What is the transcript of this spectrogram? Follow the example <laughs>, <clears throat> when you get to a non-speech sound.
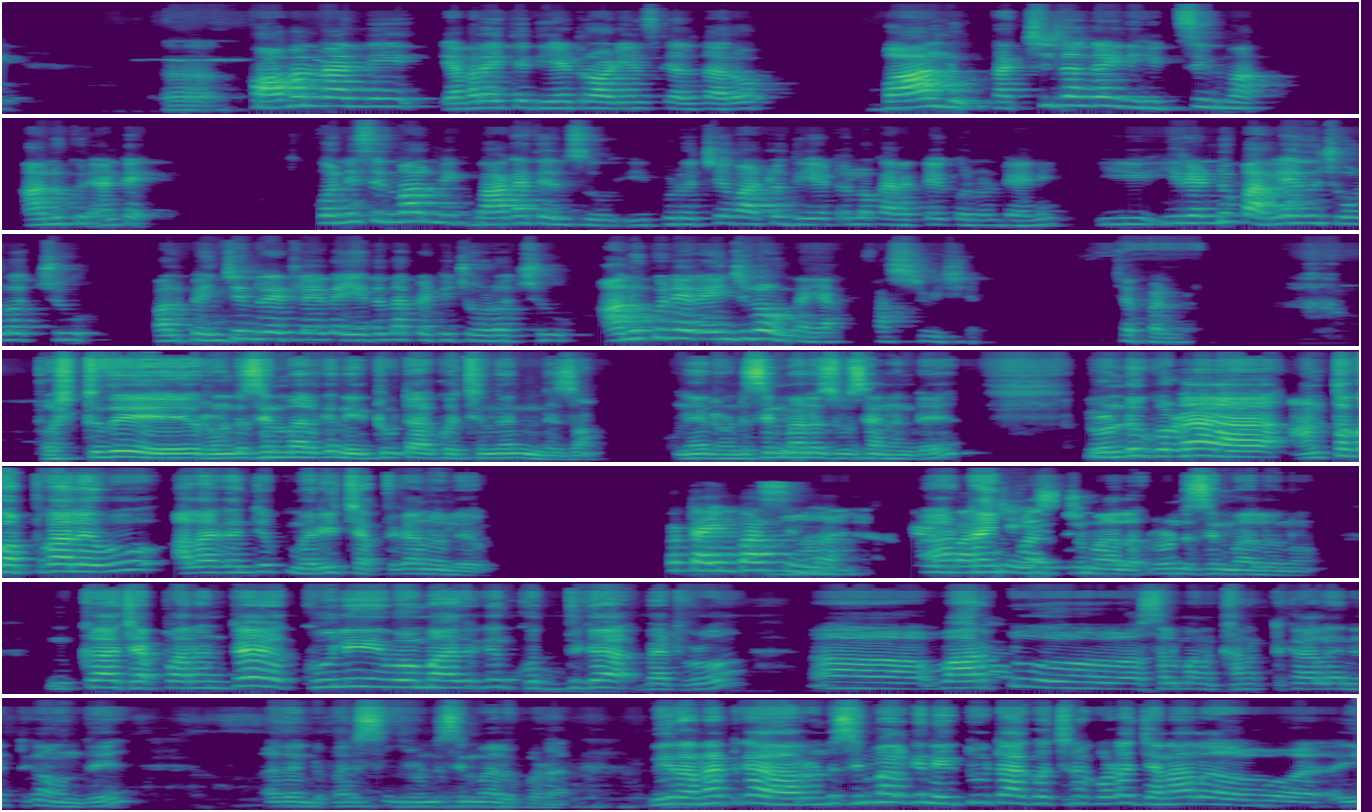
కామన్ మ్యాన్ని ఎవరైతే థియేటర్ ఆడియన్స్కి వెళ్తారో వాళ్ళు ఖచ్చితంగా ఇది హిట్ సినిమా అనుకుని అంటే కొన్ని సినిమాలు మీకు బాగా తెలుసు. ఇప్పుడు వచ్చే వాటిలో థియేటర్లో కనెక్ట్ అయ్యి కొన్ని ఉంటాయని. ఈ ఈ రెండు పర్లేదు చూడొచ్చు. వాళ్ళు పెంచిన రేట్లైనా ఏదైనా పెట్టి చూడొచ్చు అనుకునే రేంజ్లో ఉన్నాయా? ఫస్ట్ విషయం. చెప్పండి. ఫస్ట్ది రెండు సినిమాలకి నెగిటివ్ టాక్ వచ్చిందని నిజం. నేను రెండు సినిమాలు చూశానంటే రెండు కూడా అంత గొప్పగా లేవు అలాగని చెప్పి మరీ చెత్తగాను లేవు. టైం పాస్ సినిమా టైం పాస్ సినిమాలు రెండు సినిమాలను. ఇంకా చెప్పాలంటే కూలీ ఓ మాదిరిగా కొద్దిగా బెటరు. వార్ టూ అసలు మనం కనెక్ట్ కాలేనట్టుగా ఉంది. అదండి పరిస్థితి. రెండు సినిమాలు కూడా. మీరు అన్నట్టుగా రెండు సినిమాలకి నెగిటివ్ టాక్ వచ్చినా కూడా జనాలు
